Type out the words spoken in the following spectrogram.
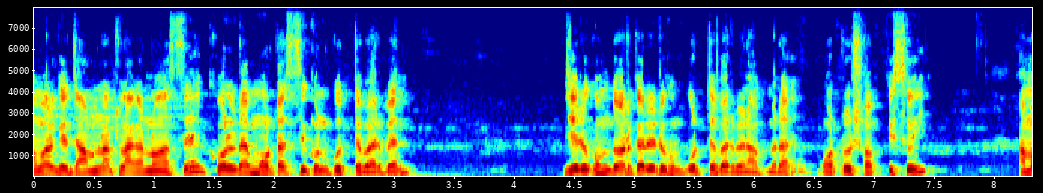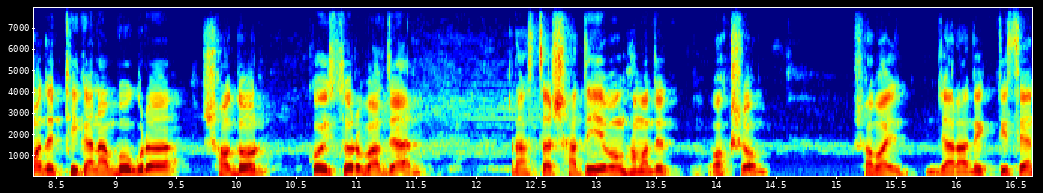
আমাকে জামনাট লাগানো আছে, খোলটা মোটা চিকন করতে পারবেন। যেরকম দরকার এরকম করতে পারবেন আপনারা, অটো সব কিছুই আমাদের ঠিকানা বগুড়া সদর, কৈশোর বাজার, রাস্তার সাথেই এবং আমাদের ওয়ার্কশপ সবাই যারা দেখতেছেন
